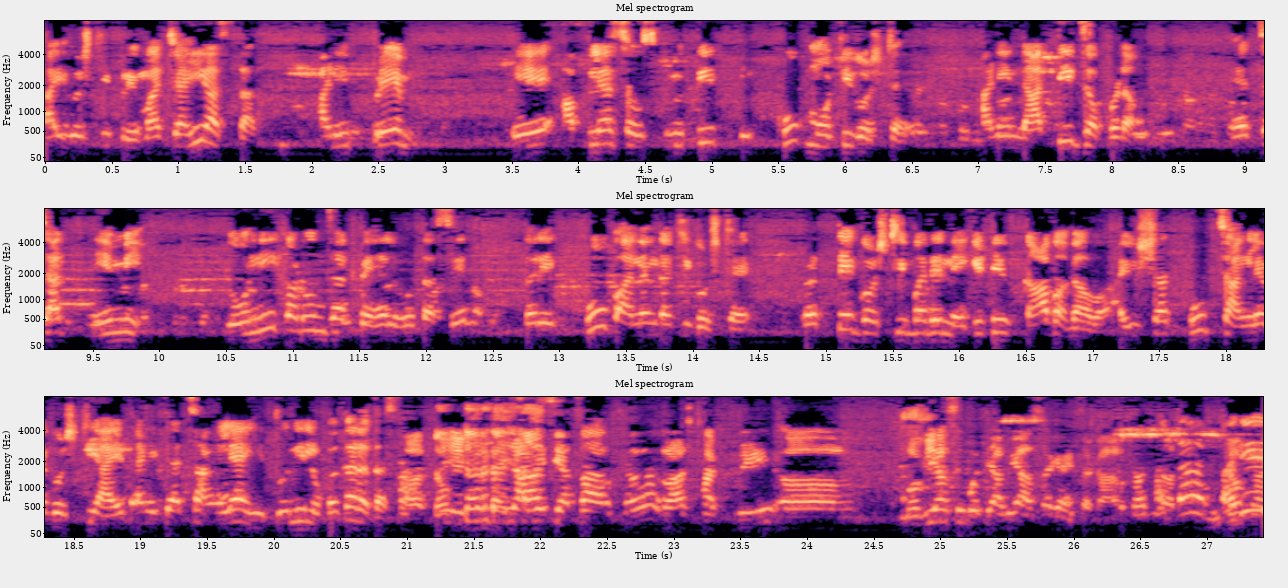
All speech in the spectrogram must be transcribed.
काही गोष्टी प्रेमाच्याही असतात. आणि प्रेम हे आपल्या संस्कृतीत एक खूप मोठी गोष्ट आहे. आणि नाती जपणं ह्याच्यात नेहमी दोन्हीकडून जर पहल होत असेल तर एक खूप आनंदाची गोष्ट आहे. प्रत्येक गोष्टीमध्ये नेगेटिव्ह का बघावं? आयुष्यात खूप चांगल्या गोष्टी आहेत आणि त्या चांगल्या हेतूनही लोक करत असतात. यावेत याचा अर्थ? राज ठाकरे अं, मवियासोबत यावे असा घ्यायचा का? अर्थात अरे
